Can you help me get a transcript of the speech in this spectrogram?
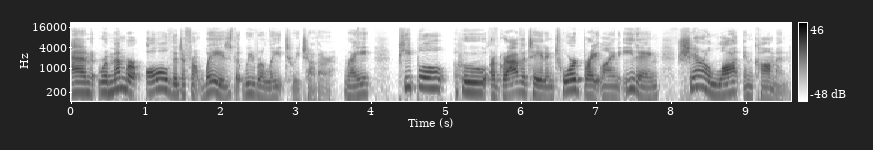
and remember all the different ways that we relate to each other, right? People who are gravitating toward bright line eating share a lot in common.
